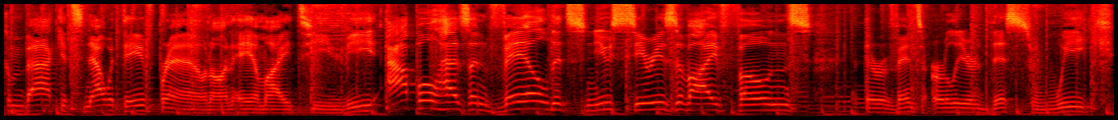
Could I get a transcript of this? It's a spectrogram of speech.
Welcome back. It's now with Dave Brown on AMI TV. Apple has unveiled its new series of iPhones at their event earlier this week.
